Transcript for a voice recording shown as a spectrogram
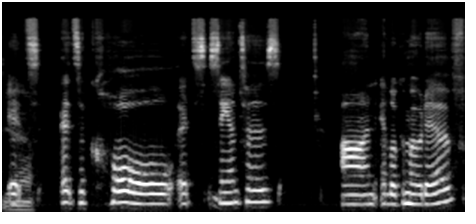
Yeah. it's it's a coal it's santa's on a locomotive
